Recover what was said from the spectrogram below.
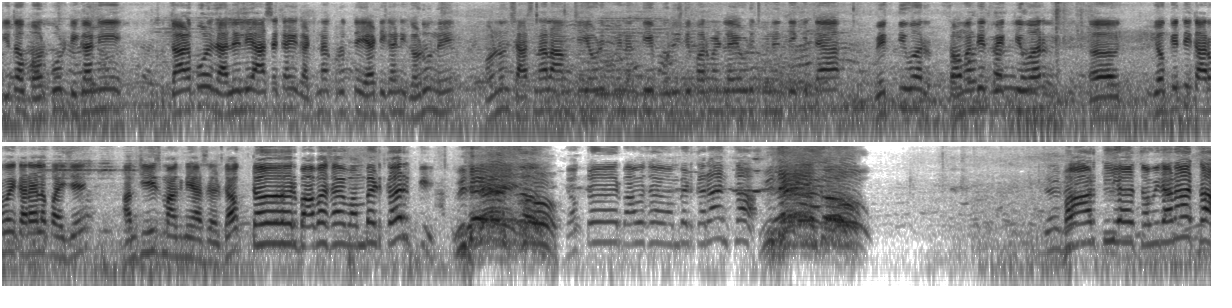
इथं भरपूर ठिकाणी जाळपोळ झालेली असं काही घटनाकृत्य या ठिकाणी घडू नये. म्हणून शासनाला आमची एवढीच विनंती आहे पोलीस डिपार्टमेंटला एवढीच विनंती आहे की त्या व्यक्तीवर संबंधित व्यक्तीवर योग्य ती कारवाई करायला पाहिजे. आमची हीच मागणी असेल. डॉक्टर बाबासाहेब आंबेडकर की डॉक्टर बाबासाहेब आंबेडकरांचा भारतीय संविधानाचा विद्यापीठ गेटवर काही गोंधळ उडाला काय झालं काय गोंधळ उडाला भारतीय संविधानाचा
